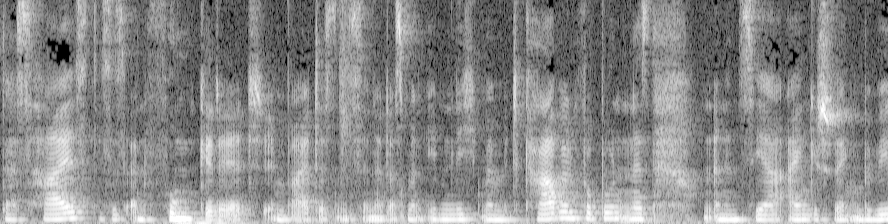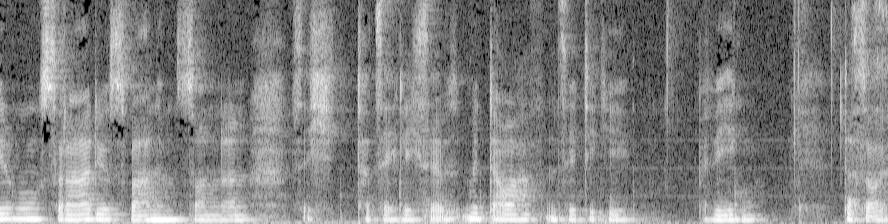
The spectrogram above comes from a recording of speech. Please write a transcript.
Das heißt, es ist ein Funkgerät im weitesten Sinne, dass man eben nicht mehr mit Kabeln verbunden ist und einen sehr eingeschränkten Bewegungsradius wahrnimmt, sondern sich tatsächlich selbst mit dauerhaftem CTG bewegen das soll.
